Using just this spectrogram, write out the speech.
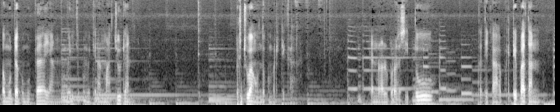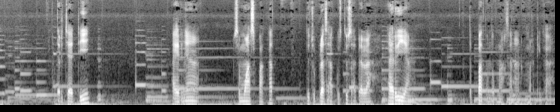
pemuda-pemuda yang memiliki pemikiran maju dan berjuang untuk kemerdekaan. Dan melalui proses itu ketika perdebatan terjadi akhirnya semua sepakat 17 Agustus adalah hari yang tepat untuk melaksanakan kemerdekaan.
